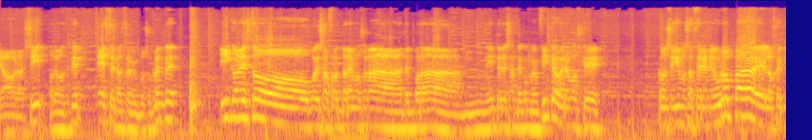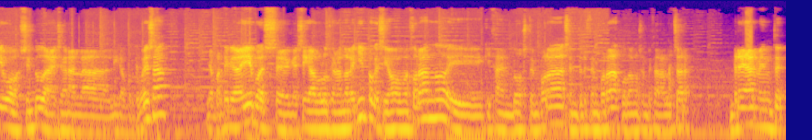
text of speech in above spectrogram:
ahora sí, podemos decir, este es nuestro equipo suplente. Y con esto, pues afrontaremos una temporada interesante con Benfica. Veremos qué conseguimos hacer en Europa. El objetivo, sin duda, es ganar la Liga Portuguesa. Y a partir de ahí, pues eh, que siga evolucionando el equipo, que sigamos mejorando y quizá en dos temporadas, en tres temporadas, podamos empezar a luchar realmente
